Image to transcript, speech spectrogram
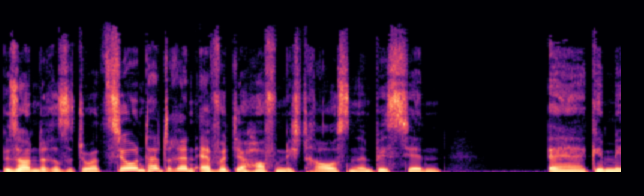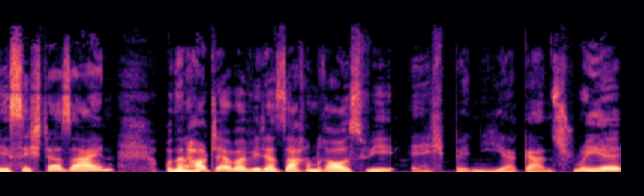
besondere Situation da drin, er wird ja hoffentlich draußen ein bisschen äh, gemäßigter sein. Und dann haut er aber wieder Sachen raus wie, ich bin hier ganz real,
